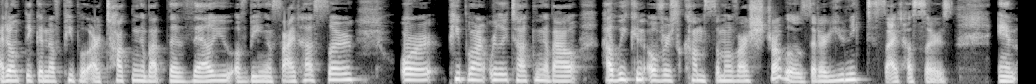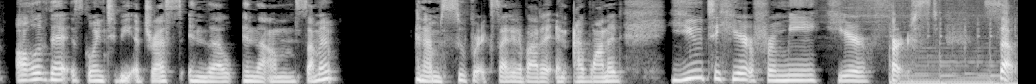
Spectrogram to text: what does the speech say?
I don't think enough people are talking about the value of being a side hustler or people aren't really talking about how we can overcome some of our struggles that are unique to side hustlers. And all of that is going to be addressed in the in the um, summit. And I'm super excited about it. And I wanted you to hear from me here first. So,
